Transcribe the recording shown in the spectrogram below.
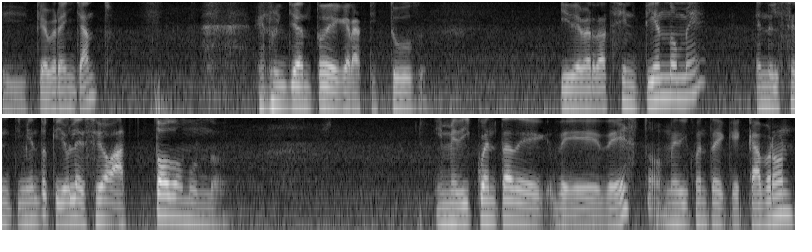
y quebré en llanto, en un llanto de gratitud y de verdad sintiéndome en el sentimiento que yo le deseo a todo mundo. Y me di cuenta de, de, esto, me di cuenta de que cabrón.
